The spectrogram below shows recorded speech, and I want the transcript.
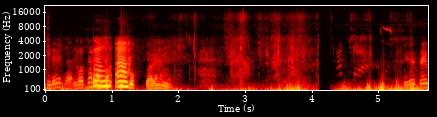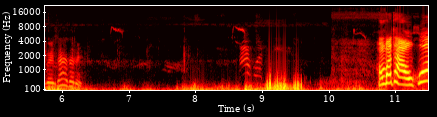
เด็กรถคันเครื่นั้อนงกับอะตุกตัวนั้นเดี๋ยวใส่ไปซ่าตัวนี้ของปลาเถาครั่ว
